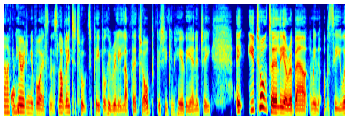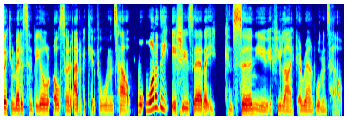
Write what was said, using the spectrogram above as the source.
and I can hear it in your voice, and it's lovely to talk to people who really love their job because you can hear the energy. It, you talked earlier about, I mean, obviously you work in medicine, but you're also an advocate for women's health. What are the issues there that you concern you, if you like, around women's health?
